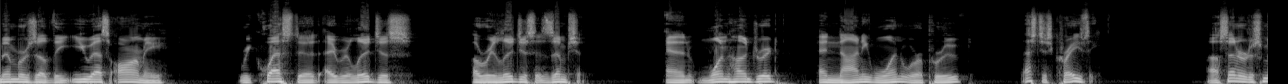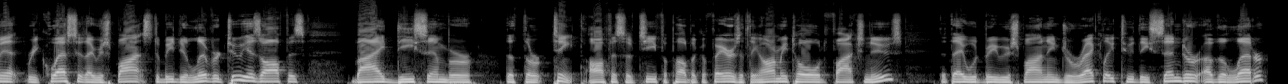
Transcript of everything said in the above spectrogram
members of the U.S. Army requested a religious a religious exemption, and 191 were approved. That's just crazy. Uh, Senator Schmitt requested a response to be delivered to his office by December the 13th. Office of Chief of Public Affairs at the Army told Fox News that they would be responding directly to the sender of the letter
